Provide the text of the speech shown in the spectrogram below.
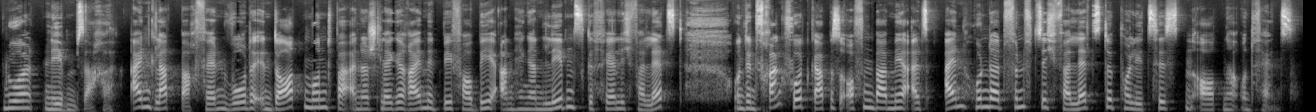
nur Nebensache. Ein Gladbach-Fan wurde in Dortmund bei einer Schlägerei mit BVB-Anhängern lebensgefährlich verletzt. Und in Frankfurt gab es offenbar mehr als 150 verletzte Polizisten, Ordner und Fans.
